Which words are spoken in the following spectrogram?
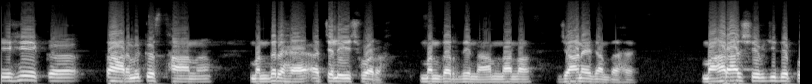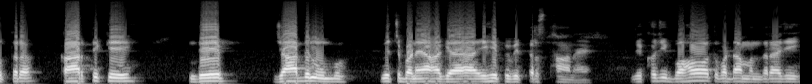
ਇਹ ਇੱਕ ਧਾਰਮਿਕ ਸਥਾਨ ਮੰਦਿਰ ਹੈ, ਅਚਲੇਸ਼ਵਰ ਮੰਦਿਰ ਦੇ ਨਾਮ ਨਾਲ ਜਾਣਿਆ ਜਾਂਦਾ ਹੈ। ਮਹਾਰਾਜ ਸ਼ਿਵ ਜੀ ਦੇ ਪੁੱਤਰ ਕਾਰਤਿਕੇ ਦੇ ਯਾਦ ਨੂੰ ਵਿੱਚ ਬਣਿਆ ਗਿਆ ਹੈ, ਇਹ ਪਵਿੱਤਰ ਸਥਾਨ ਹੈ। ਦੇਖੋ ਜੀ, ਬਹੁਤ ਵੱਡਾ ਮੰਦਿਰ ਹੈ ਜੀ,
